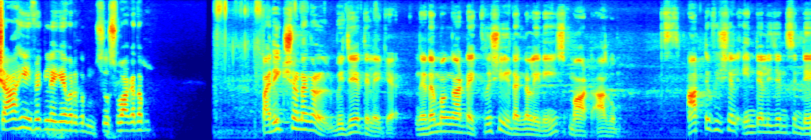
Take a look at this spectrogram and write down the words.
ഷാഹി ഏവർക്കും സുസ്വാഗതം. പരീക്ഷണങ്ങൾ വിജയത്തിലേക്ക് നെടുമങ്ങാട്ടെ കൃഷിയിടങ്ങൾ ഇനി സ്മാർട്ട് ആകും. ആർട്ടിഫിഷ്യൽ ഇന്റലിജൻസിന്റെ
